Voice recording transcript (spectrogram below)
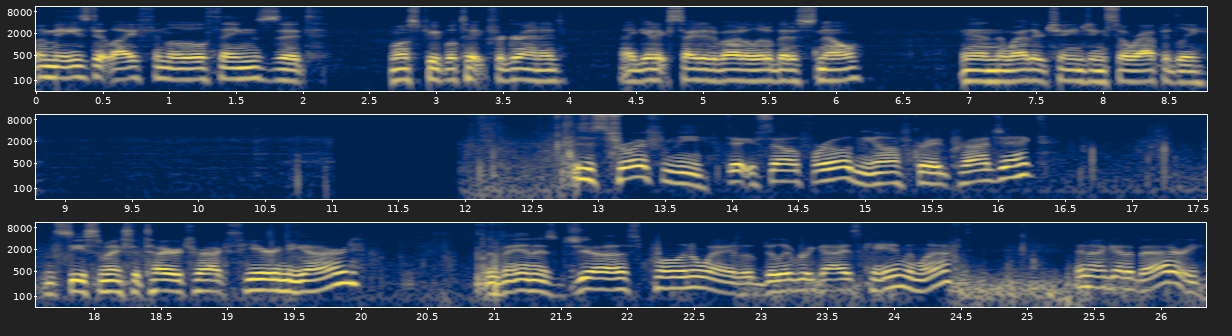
amazed at life and the little things that most people take for granted. I get excited about a little bit of snow and the weather changing so rapidly. This is Troy from the Do-It-Yourself World and the Off-Grid Project. You can see some extra tire tracks here in the yard. The van is just pulling away. The delivery guys came and left, and I got a battery.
